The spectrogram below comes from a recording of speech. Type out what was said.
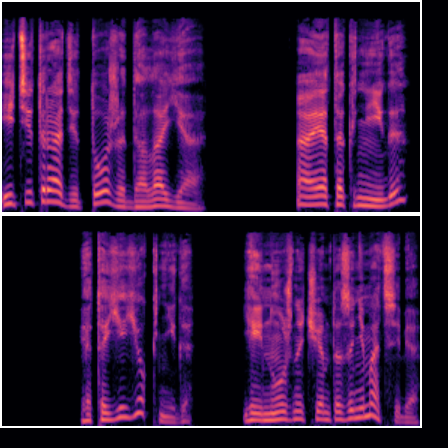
«И тетради тоже дала я». «А эта книга?» «Это ее книга. Ей нужно чем-то занимать себя.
